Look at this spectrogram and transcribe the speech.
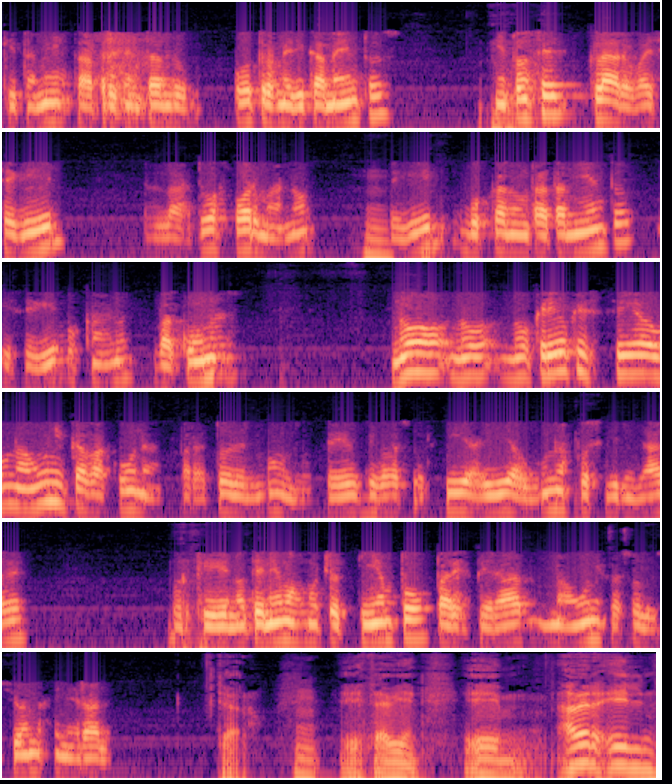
que también está presentando otros medicamentos. Entonces, claro, va a seguir las dos formas, ¿no? Seguir buscando un tratamiento y seguir buscando vacunas no, no, no creo que sea una única vacuna para todo el mundo. Creo que va a surgir ahí algunas posibilidades porque no tenemos mucho tiempo para esperar una única solución general. Claro. Mm. Está bien. Eh, a ver, el,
